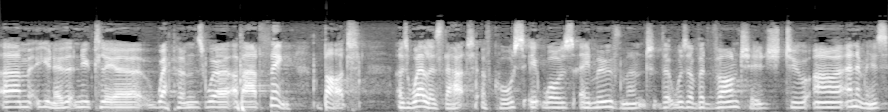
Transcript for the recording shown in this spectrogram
um, you know, that nuclear weapons were a bad thing. But as well as that, of course, it was a movement that was of advantage to our enemies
